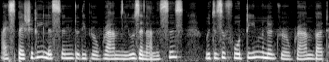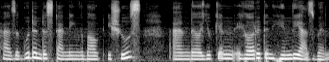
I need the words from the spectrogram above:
I especially listen to the program News Analysis which is a 14 minute program but has a good understanding about issues and uh, you can hear it in Hindi as well.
